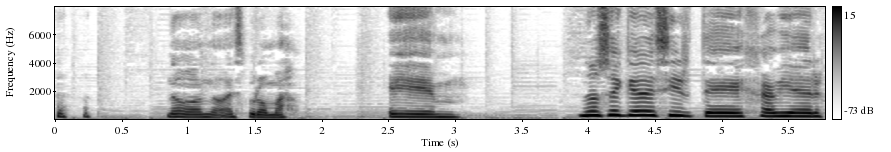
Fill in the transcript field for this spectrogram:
no, no, es broma. Em, no sé qué decirte, Javier.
